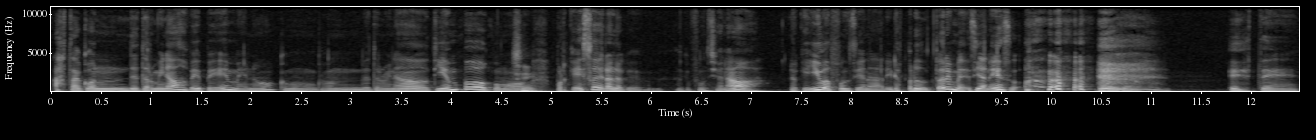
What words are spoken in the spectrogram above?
hasta con determinados BPM, ¿no? Como con determinado tiempo, como Sí. porque eso era lo que, lo que funcionaba, lo que iba a funcionar. Y los productores me decían eso. este,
